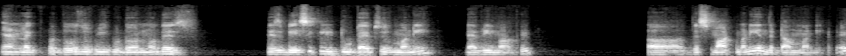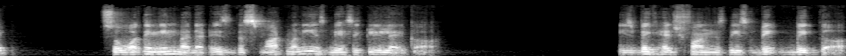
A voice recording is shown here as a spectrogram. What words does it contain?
And like for those of you who don't know, there's there's basically two types of money in every market uh, the smart money and the dumb money, right? So what they mean by that is the smart money is basically like uh, these big hedge funds, these big big uh,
